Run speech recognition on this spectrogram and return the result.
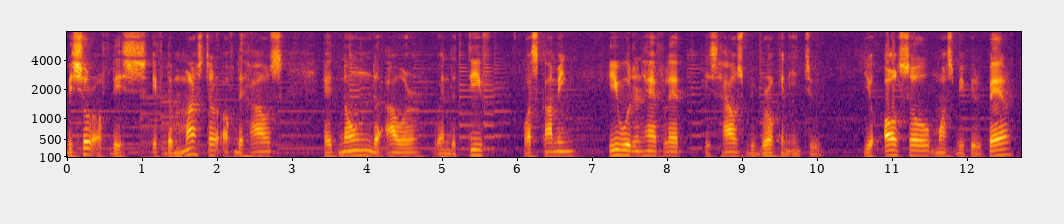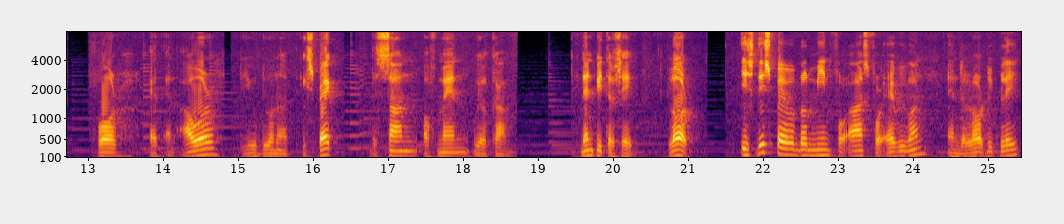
Be sure of this, if the master of the house had known the hour when the thief was coming, he wouldn't have let his house be broken into. You also must be prepared, for at an hour you do not expect, the Son of Man will come. Then Peter said, Lord, is this parable meant for us for everyone? And the Lord replied,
